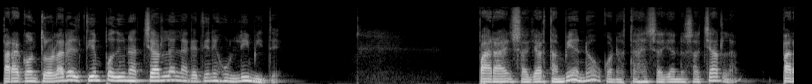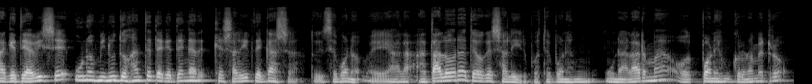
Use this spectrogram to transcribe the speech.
para controlar el tiempo de una charla en la que tienes un límite, para ensayar también, ¿no? Cuando estás ensayando esa charla, para que te avise unos minutos antes de que tengas que salir de casa. Tú dices, bueno, eh, a, tal hora tengo que salir, pues te pones una alarma o pones un cronómetro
